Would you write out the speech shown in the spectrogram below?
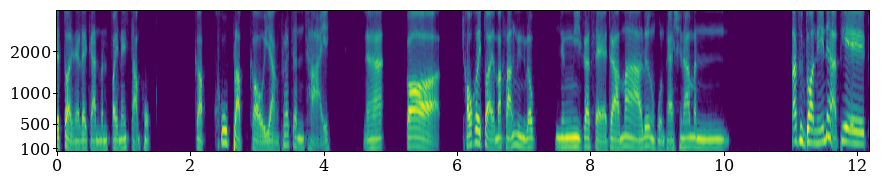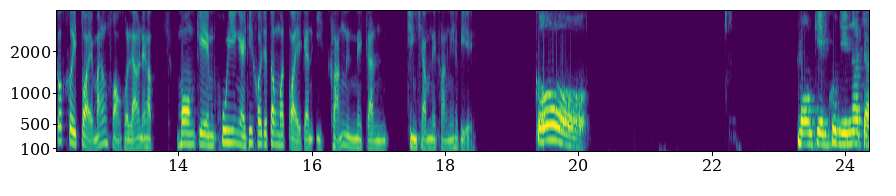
จะต่อยในรายการมันไฟในสามหก กับคู่ปรับเก่าอย่างพระจันฉายนะฮะก็เขาเคยต่อยมาครั้งหนึ่งแล้วยังมีกระแสดราม่าเรื่องผลแพ้ชนะมันณถึงตอนนี้เนี่ยพี่เอก็เคยต่อยมาทั้งสองคนแล้วนะครับ มองเกมคู่นี้ไงที่เขาจะต้องมาต่อยกันอีกครั้งหนึ่งในการชิงแชมป์ในครั้งนี้ครับพี่เอก็ มองเกมคู่นี้น่าจะ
